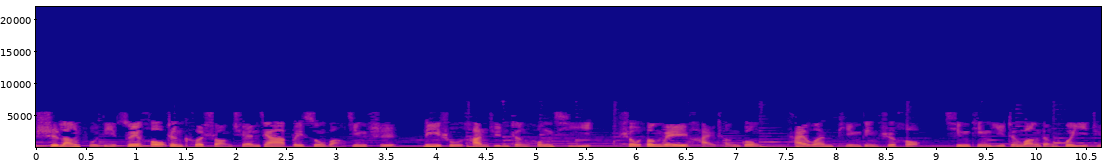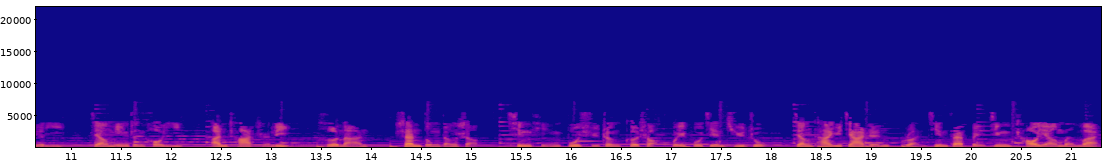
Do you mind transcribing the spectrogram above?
施琅府邸。随后，郑克爽全家被送往京师，隶属汉军正红旗，受封为海成公。台湾平定之后，清廷议政王等会议决议。将明正后裔安插直隶、河南、山东等省，清廷不许郑克爽回福建居住，将他与家人软禁在北京朝阳门外。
